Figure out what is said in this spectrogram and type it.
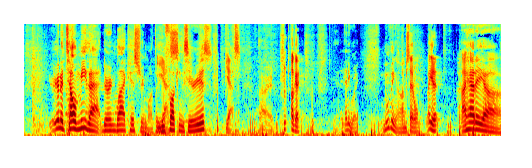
You're gonna tell me that during Black History Month? Are Yes. you fucking serious? Yes. All right. okay. Anyway, moving on. Understandable. I get it. I had a uh,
